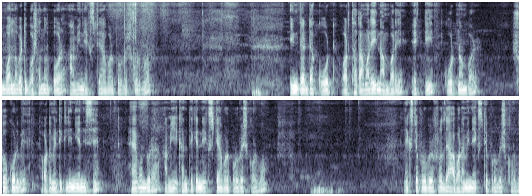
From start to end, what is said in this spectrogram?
মোবাইল নাম্বারটি বসানোর পর আমি নেক্সটে আবার প্রবেশ করব। ইন্টার দ্য কোড অর্থাৎ আমার এই নাম্বারে একটি কোড নাম্বার শো করবে অটোমেটিকলি নিয়ে নিছে। হ্যাঁ বন্ধুরা, আমি এখান থেকে নেক্সটে আবার প্রবেশ করব। নেক্সটে প্রবেশ করলে আবার আমি নেক্সটে প্রবেশ করব।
